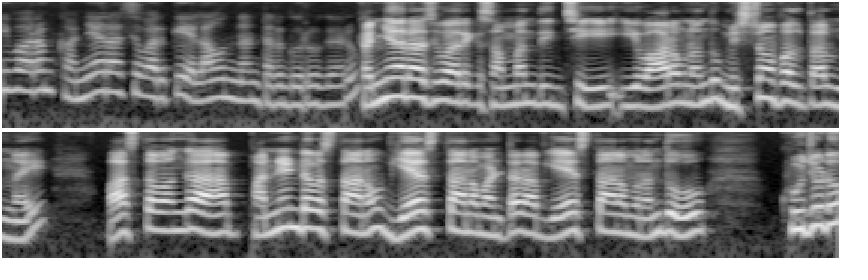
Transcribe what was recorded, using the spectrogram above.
ఈ వారం కన్యారాశి వారికి ఎలా ఉందంటారు గురుగారు కన్యా కన్యారాశి వారికి సంబంధించి ఈ వారం నందు మిశ్రమ ఫలితాలు ఉన్నాయి. వాస్తవంగా పన్నెండవ స్థానం వ్యయస్థానం అంటారు. ఆ వ్యయస్థానం నందు కుజుడు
